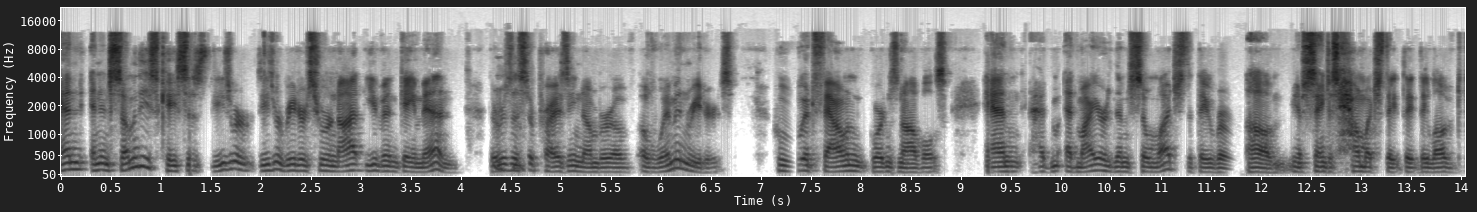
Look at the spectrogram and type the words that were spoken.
and and in some of these cases these were these were readers who were not even gay men. There was mm-hmm. a surprising number of of women readers who had found gordon's novels and had admired them so much that they were um, you know saying just how much they, they, they loved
